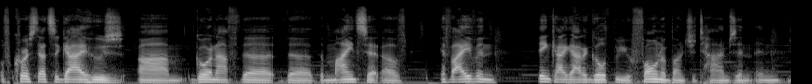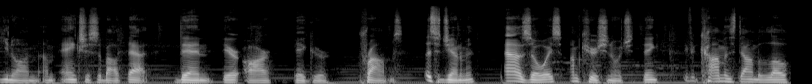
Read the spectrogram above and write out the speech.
of course, that's a guy who's um, going off the, the the mindset of if I even think I got to go through your phone a bunch of times and and you know I'm, I'm anxious about that, then there are bigger problems. Listen, gentlemen, as always, I'm curious to know what you think. Leave your comments down below.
